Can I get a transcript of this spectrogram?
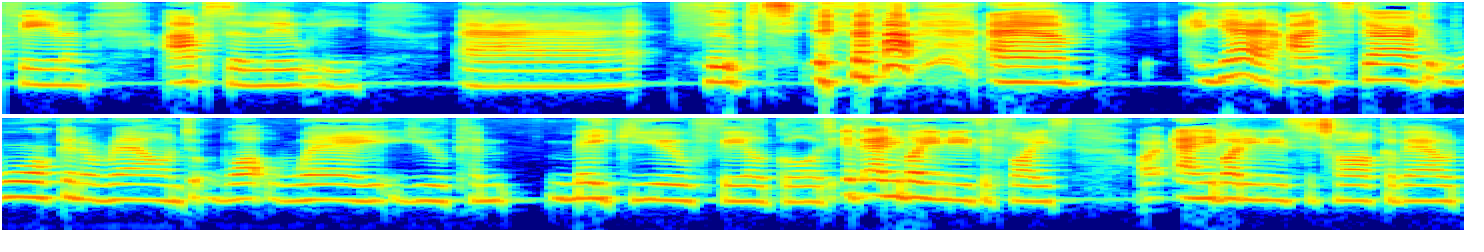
feeling absolutely uh, fooked. um, yeah, and start working around what way you can make you feel good. If anybody needs advice or anybody needs to talk about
